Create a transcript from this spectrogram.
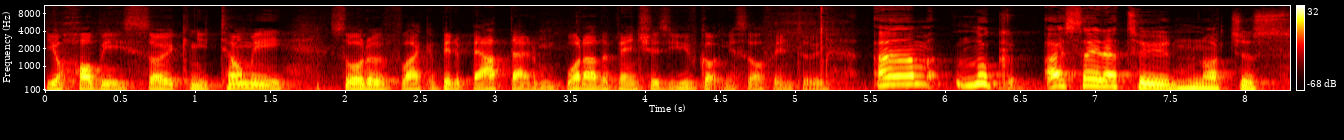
your hobbies. So, can you tell me sort of like a bit about that and what other ventures you've gotten yourself into? Um, look, I say that to not just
